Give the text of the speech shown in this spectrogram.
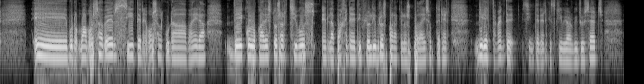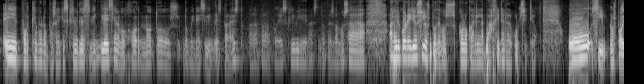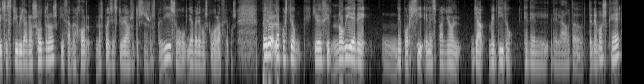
Eh, bueno, vamos a ver si tenemos alguna manera de colocar estos archivos en la página de Tiflo Libros para que los podáis obtener directamente sin tener que escribir Arbit Research, eh, porque bueno, pues hay que escribirles en inglés y a lo mejor no todos domináis el inglés para esto, para, poder escribir y demás. Entonces vamos a, a ver con ellos si los podemos colocar en la página en algún sitio. O si nos podéis escribir a nosotros, quizá mejor nos podéis escribir a nosotros si nos los pedís o ya veremos cómo lo hacemos. Pero cuestión, quiero decir, no viene de por sí el español ya metido en el, en el, anotador. Tenemos que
